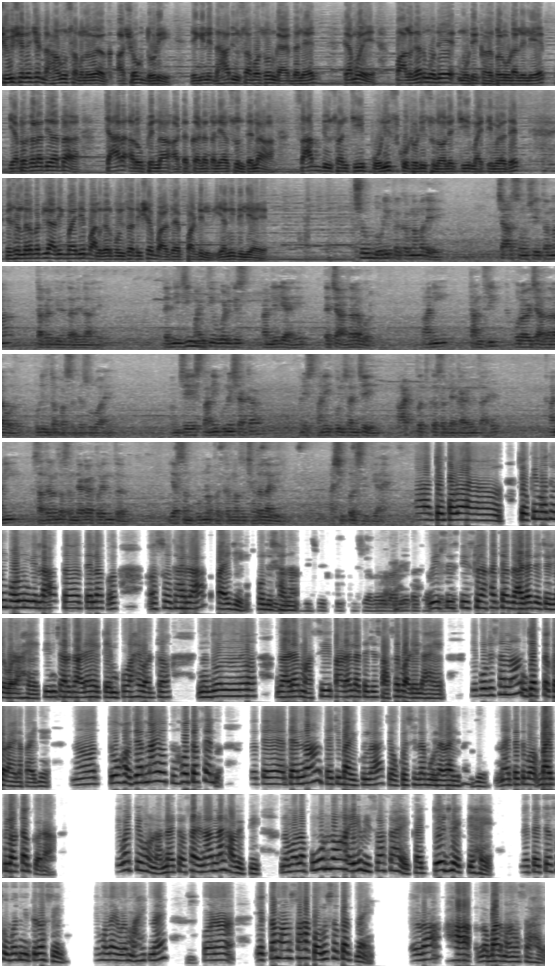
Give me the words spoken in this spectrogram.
शिवसेनेचे डहाणू समन्वयक अशोक धोडी हे गेले दहा दिवसापासून गायब झाले आहेत. त्यामुळे पालघरमध्ये मोठी खळबळ उडालेली आहे. या प्रकरणातील आता चार आरोपींना अटक करण्यात आली असून त्यांना सात दिवसांची पोलीस कोठडी सुनावल्याची माहिती मिळत आहे. या संदर्भातली अधिक माहिती पालघर पोलीस अधीक्षक बाळासाहेब पाटील यांनी दिली आहे. अशोक दोडी प्रकरणामध्ये चार संशयितांना ताब्यात घेण्यात आलेलं आहे. त्यांनी जी माहिती उघडकीस आणलेली आहे त्याच्या आधारावर आणि तांत्रिक पुराव्याच्या आधारावर पुढील तपास सध्या सुरू आहे. आमचे स्थानिक गुन्हे शाखा आणि स्थानिक पोलिसांचे आठ पथकं सध्या कार्यरत आहेत. आणि साधारणतः संध्याकाळपर्यंत या संपूर्ण प्रकरणाचा छडा लागेल अशी परिस्थिती आहे. तो पळ चौकीमधून पळून गेला तर त्याला शोधायला पाहिजे पोलिसांना. वीस वीस तीस लाखाच्या गाड्या त्याच्याजवळ आहे तीन चार गाड्या आहे टेम्पो आहे वाटतं. दोन गाड्या मासी पाडायला त्याचे सासर सासरवाडीला आहे ते पोलिसांना जप्त करायला पाहिजे. न तो हजर नाही होत असेल तर ते- त्यांना त्याची बायकोला चौकशीला बोलावायला पाहिजे. नाही तर बायकोला अटक करा. तेव्हा ते होणार नाही तर असा येणार नाही हा व्यक्ती. न मला पूर्ण हे विश्वास आहे का तोच व्यक्ती आहे. न त्याच्यासोबत मित्र असेल ते मला एवढं माहीत नाही. पण एकटा माणूस हा करू शकत नाही. एवढा हा लबाड माणूस आहे.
